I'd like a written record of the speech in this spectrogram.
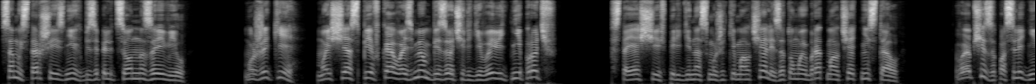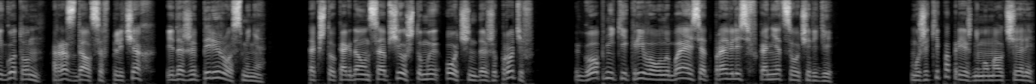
Самый старший из них безапелляционно заявил. «Мужики, мы сейчас пивка возьмем без очереди, вы ведь не против?» Стоящие впереди нас мужики молчали, зато мой брат молчать не стал. Вообще за последний год он раздался в плечах и даже перерос меня. Так что, когда он сообщил, что мы очень даже против, гопники, криво улыбаясь, отправились в конец очереди. Мужики по-прежнему молчали,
